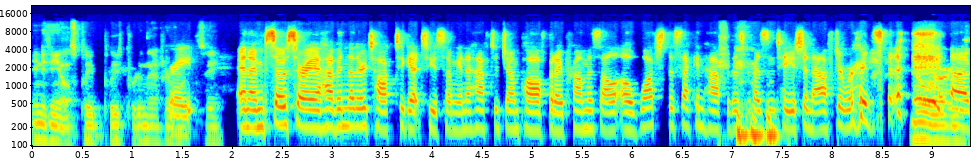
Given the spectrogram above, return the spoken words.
anything else, please please put in there for Great. And I'm so sorry, I have another talk to get to, so I'm going to have to jump off. But I promise I'll I'll watch the second half of this presentation afterwards. No worries. Uh,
